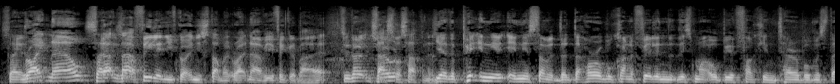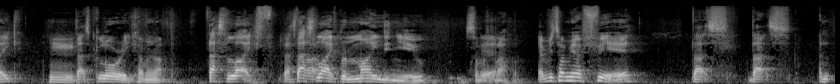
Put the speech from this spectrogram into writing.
Say it Right as- now, Say it that, as that feeling you've got in your stomach right now, if you think about it, Do you know, do you that's know- what's happening. Yeah, the pit in your, in your stomach, the, the horrible kind of feeling that this might all be a fucking terrible mistake. Hmm. That's glory coming up. That's life. That's That's, life. life reminding you something's Yeah. going to happen. Every time you have fear, that's that's an,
